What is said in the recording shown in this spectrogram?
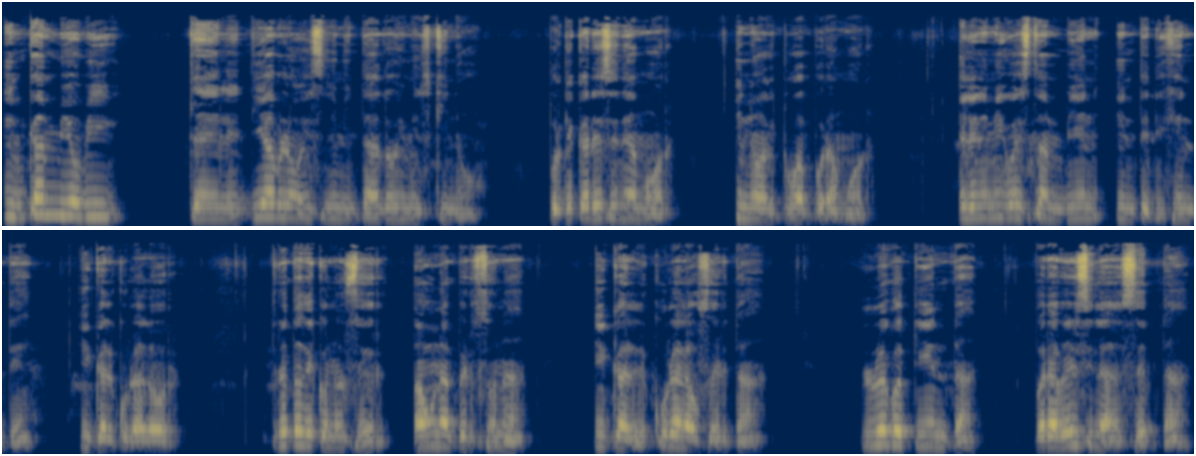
En cambio vi que el diablo es limitado y mezquino porque carece de amor y no actúa por amor. El enemigo es también inteligente y calculador. Trata de conocer a una persona y calcula la oferta. Luego tienta para ver si la acepta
